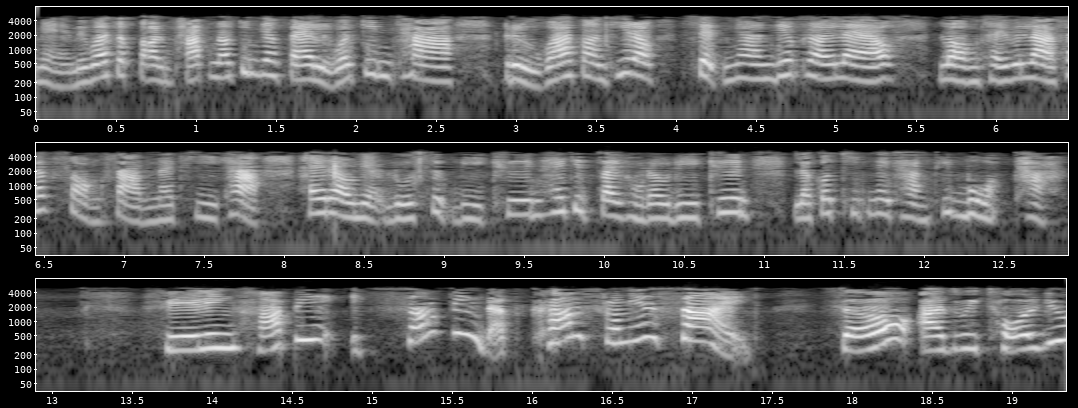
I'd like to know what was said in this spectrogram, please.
แหมไม่ว่าจะตอนพักเนาะกินกาแฟหรือว่ากินชา หรือว่าตอนที่เราเสร็จงานเรียบร้อยแล้ว ลองใช้เวลาสักสองสามนาทีค่ะ ให้เราเนี่ยรู้สึกดีขึ้น ให้จิตใจของเราดีขึ้น แล้วก็คิดในทางที่บวกค่ะ Feeling happy is something that comes from inside. So, as we told you,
